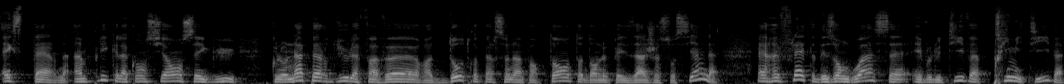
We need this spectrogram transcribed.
externe implique la conscience aiguë que l'on a perdu la faveur d'autres personnes importantes dans le paysage social, elle reflète des angoisses évolutives primitives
